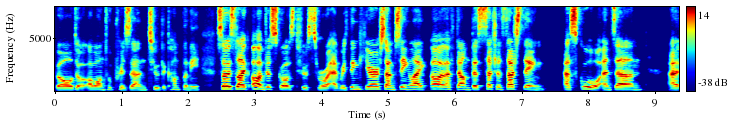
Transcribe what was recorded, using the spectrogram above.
build or want to present to the company. So it's like, oh, I'm just going to throw everything here. So I'm saying like, oh, I've done this such and such thing at school, and then uh,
